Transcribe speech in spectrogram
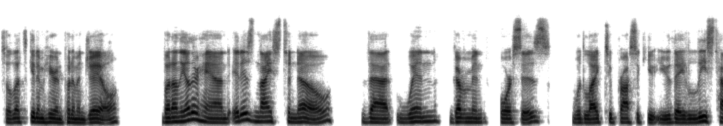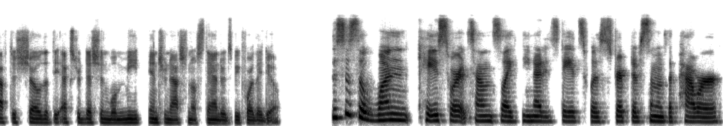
So let's get him here and put him in jail. But on the other hand, it is nice to know that when government forces would like to prosecute you, they least have to show that the extradition will meet international standards before they do. This is the one case where it sounds like the United States was stripped of some of the power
